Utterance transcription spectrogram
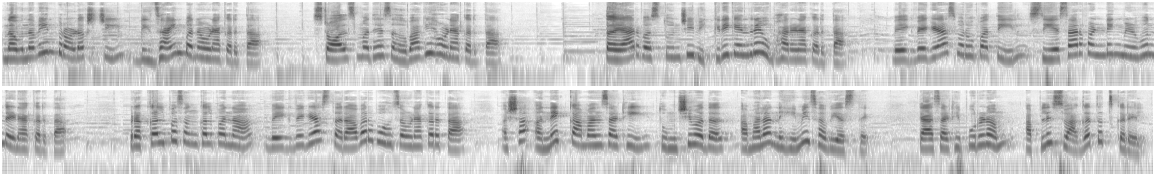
नवनवीन प्रॉडक्ट्सची डिझाईन बनवण्याकरता स्टॉल्समध्ये सहभागी होण्याकरता तयार वस्तूंची विक्री केंद्रे उभारण्याकरता वेगवेगळ्या स्वरूपातील सी एस आर फंडिंग मिळवून देण्याकरता प्रकल्प संकल्पना वेगवेगळ्या स्तरावर पोहोचवण्याकरता अशा अनेक कामांसाठी तुमची मदत आम्हाला नेहमीच हवी असते. त्यासाठी पूर्णम आपले स्वागतच करेल.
